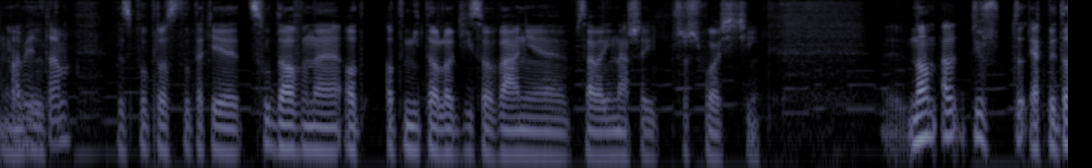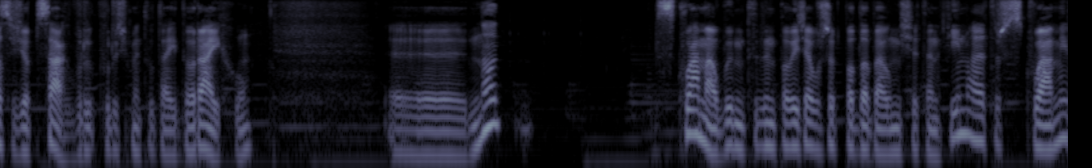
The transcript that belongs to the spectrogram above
Nie, to- Pamiętam. to jest po prostu takie cudowne od, odmitologizowanie całej naszej przeszłości. No, ale już to jakby dosyć o psach. Wró- wróćmy tutaj do Reichu. Yy, No, skłamałbym, gdybym powiedział, że podobał mi się ten film, ale też skłamię,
